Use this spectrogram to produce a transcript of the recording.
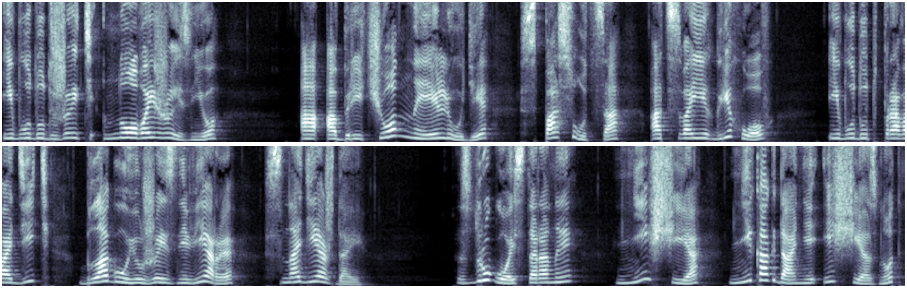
и будут жить новой жизнью, а обреченные люди спасутся от своих грехов и будут проводить благую жизнь веры с надеждой. С другой стороны, нищие никогда не исчезнут,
